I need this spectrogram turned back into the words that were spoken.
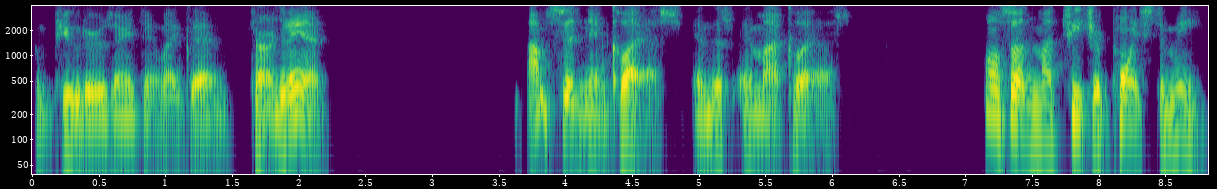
computers, anything like that, turned it in. I'm sitting in class, in this, in my class. All of a sudden, my teacher points to me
